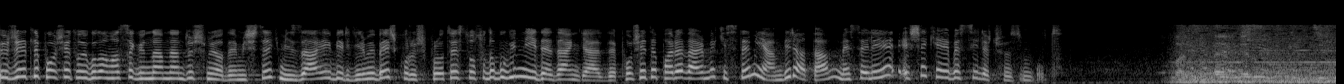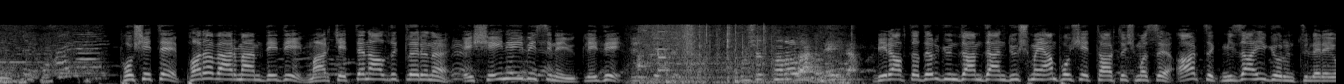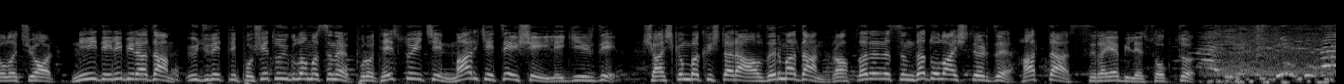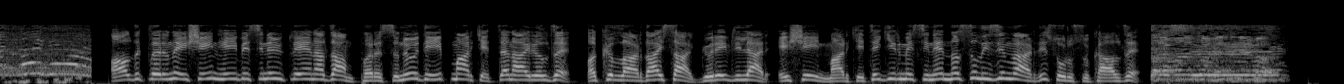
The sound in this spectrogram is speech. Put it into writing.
Ücretli poşet uygulaması gündemden düşmüyor demiştik. Mizahi bir 25 kuruş protestosu da bugün Niğde'den geldi. Poşete para vermek istemeyen bir adam meseleye eşek heybesiyle çözüm buldu. Poşete para vermem dedi. Marketten aldıklarını eşeğin heybesine yükledi. Bir haftadır gündemden düşmeyen poşet tartışması artık mizahi görüntülere yol açıyor. Niğdeli bir adam ücretli poşet uygulamasını protesto için markete eşeğiyle girdi. Şaşkın bakışlara aldırmadan raflar arasında dolaştırdı. Hatta sıraya bile soktu. Aldıklarını eşeğin heybesine yükleyen adam parasını ödeyip marketten ayrıldı. Akıllardaysa görevliler eşeğin markete girmesine nasıl izin verdi sorusu kaldı.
